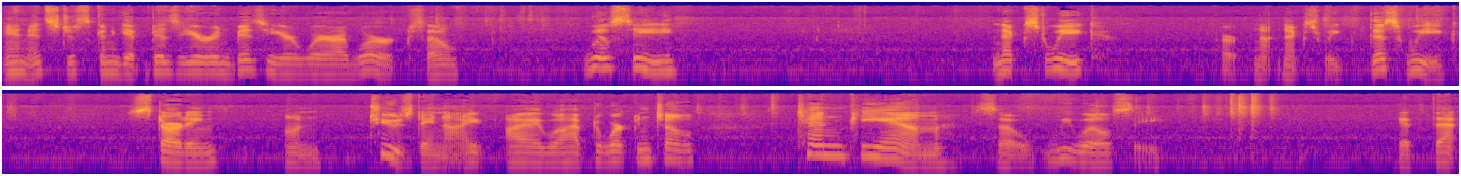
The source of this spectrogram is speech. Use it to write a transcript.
and it's just going to get busier and busier where I work so we'll see next week or not next week this week starting on Tuesday night I will have to work until 10 p.m. so we will see if that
